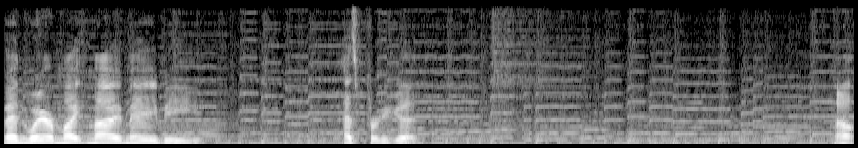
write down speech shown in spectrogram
And where might my May be? That's pretty good. Oh,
